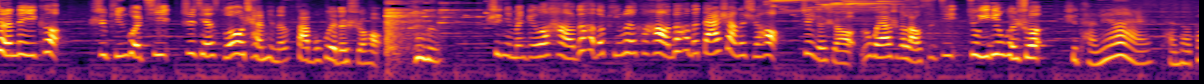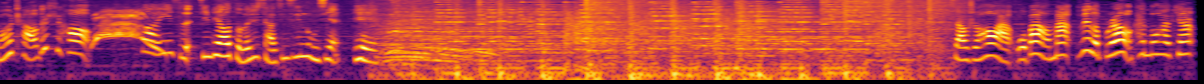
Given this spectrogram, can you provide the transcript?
上的那一刻，是苹果七之前所有产品的发布会的时候。是你们给我好多好多评论和好多好多打赏的时候，这个时候如果要是个老司机，就一定会说是谈恋爱谈到高潮的时候。不好意思，今天我走的是小清新路线。嘿。小时候啊，我爸我妈为了不让我看动画片，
